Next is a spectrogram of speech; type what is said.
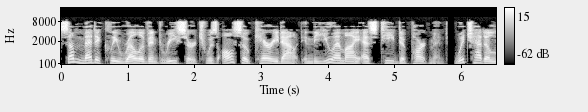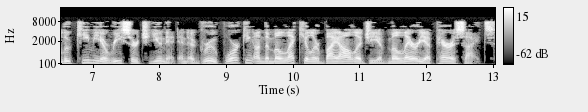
Some medically relevant research was also carried out in the UMIST department, which had a leukemia research unit and a group working on the molecular biology of malaria parasites.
